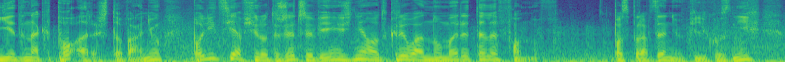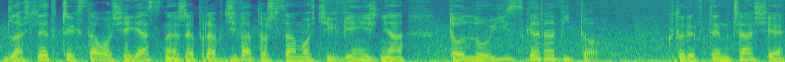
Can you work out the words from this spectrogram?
Jednak po aresztowaniu policja wśród rzeczy więźnia odkryła numery telefonów. Po sprawdzeniu kilku z nich dla śledczych stało się jasne, że prawdziwa tożsamość ich więźnia to Luis Garavito, który w tym czasie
